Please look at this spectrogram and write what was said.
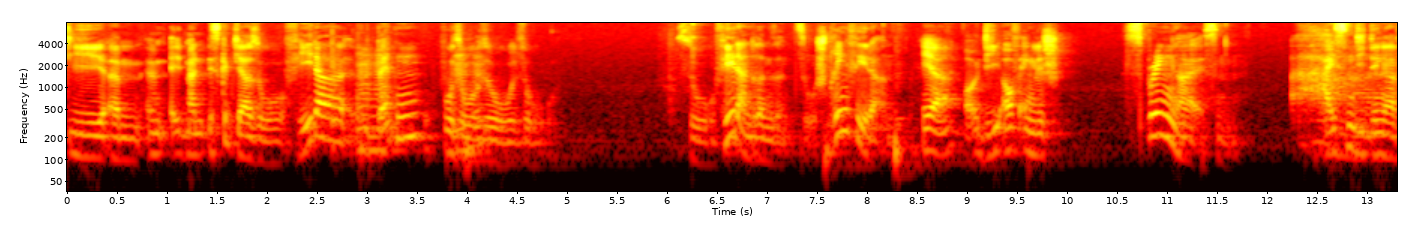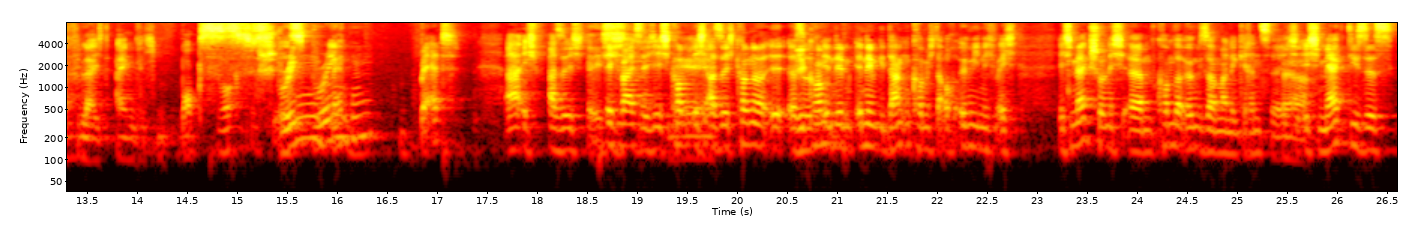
die, ähm, ähm, man, es gibt ja so Federbetten, wo so, so, so, so Federn drin sind, so Springfedern. Ja. die auf Englisch Spring heißen. heißen die Dinger vielleicht eigentlich Box, Box Springbetten? Bett. Ah, ich, also ich, ich, Ich- weiß nicht, ich komme, nee. ich, also ich komme, also Wir kommen- in, dem, in dem Gedanken komme ich da auch irgendwie nicht, weil ich, ich merke schon, ich ähm, komme da irgendwie so an meine Grenze. Ja. Ich, ich merke dieses,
